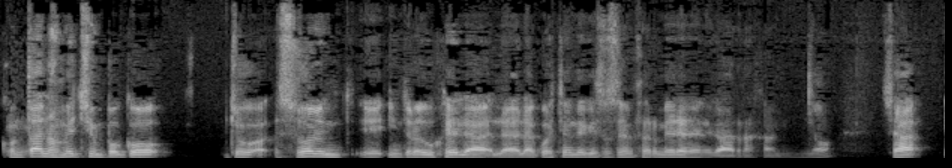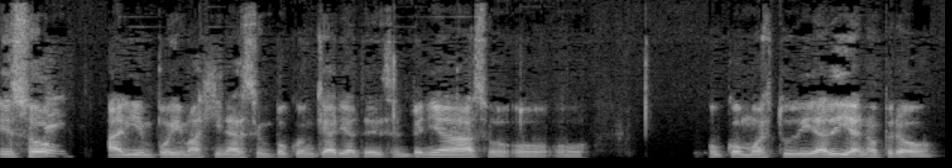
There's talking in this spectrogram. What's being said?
contanos, Meche, un poco, yo solo eh, introduje la, la, la cuestión de que sos enfermera en el Garrahan, ¿no? Ya eso, Sí. alguien puede imaginarse un poco en qué área te desempeñás o, o, o- o cómo es tu día a día, ¿no? Pero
